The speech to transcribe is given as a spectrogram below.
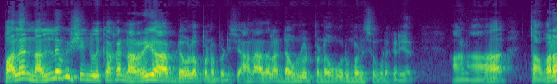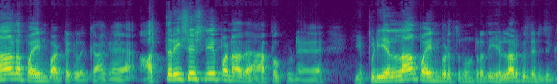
பல நல்ல விஷயங்களுக்காக நிறைய ஆப் டெவலப் பண்ணப்பட்டுச்சு. ஆனால் அதெல்லாம் டவுன்லோட் பண்ண ஒரு மனுஷன் கூட கிடையாது. ஆனால் தவறான பயன்பாட்டுகளுக்காக ஆத்தரைசேஷனே பண்ணாத ஆப்பை கூட எப்படியெல்லாம் பயன்படுத்தணுன்றது எல்லாருக்கும் தெரிஞ்சிருக்கு.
